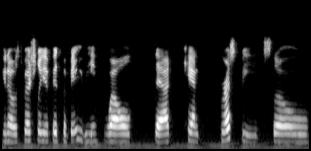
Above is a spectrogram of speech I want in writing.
you know, especially if it's a baby, well, dad can't breastfeed, so.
